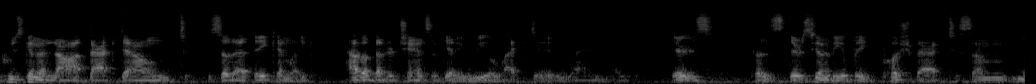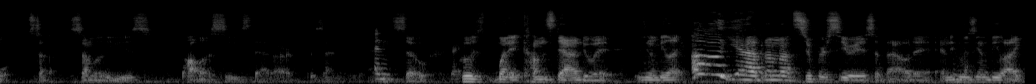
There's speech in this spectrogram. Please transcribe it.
who's gonna not back down t- so that they can like have a better chance of getting reelected when like there's because there's gonna be a big pushback to some mo- some, some of these policies that are presented. And, And- so, right. who's when it comes down to it, is gonna be like, oh yeah, but I'm not super serious about it, and who's gonna be like,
